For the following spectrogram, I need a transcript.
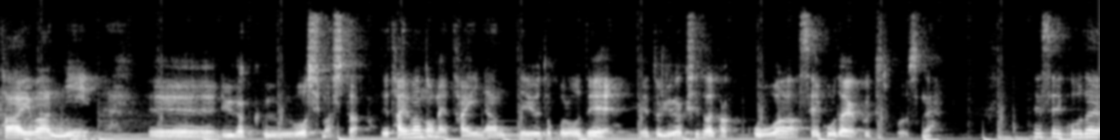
台湾に、えー、留学をしました。で、台湾のね、台南っていうところで、えーと留学してた学校は成功大学ってところですね。で成功大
